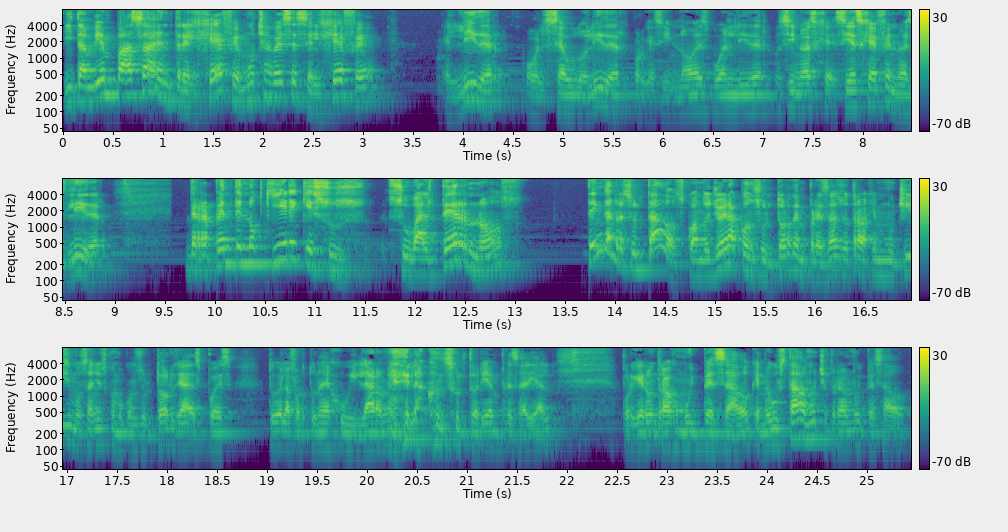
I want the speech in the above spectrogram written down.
Y también pasa entre el jefe. Muchas veces el jefe, el líder o el pseudo líder, porque si no es buen líder, si, no es, si es jefe no es líder, de repente no quiere que sus subalternos tengan resultados. Cuando yo era consultor de empresas, yo trabajé muchísimos años como consultor, ya después tuve la fortuna de jubilarme de la consultoría empresarial, porque era un trabajo muy pesado, que me gustaba mucho, pero era muy pesado.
